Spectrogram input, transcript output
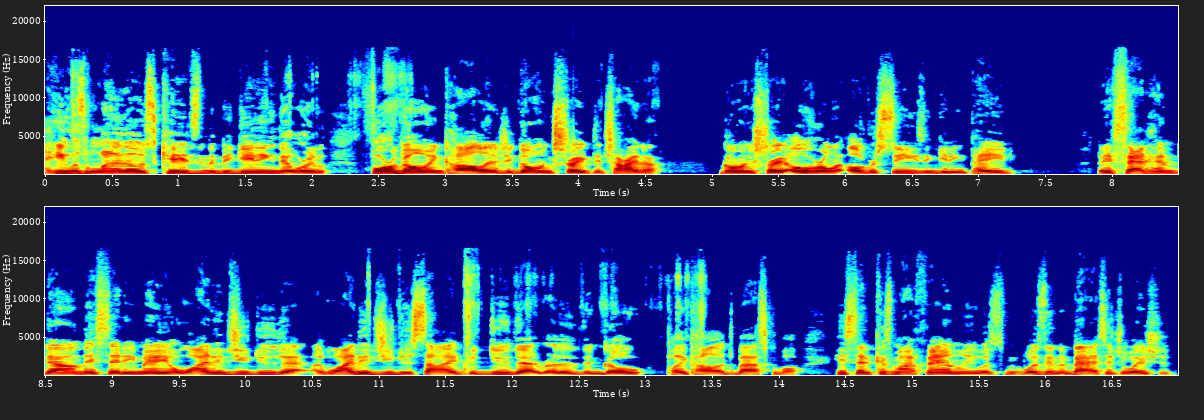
He was one of those kids in the beginning that were foregoing college and going straight to China, going straight over overseas and getting paid. They sat him down. They said, Emmanuel, why did you do that? Like, why did you decide to do that rather than go play college basketball? He said, because my family was, was in a bad situation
